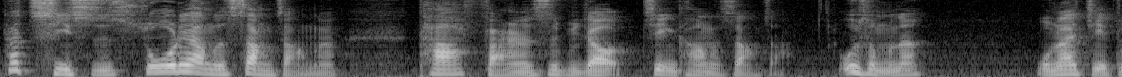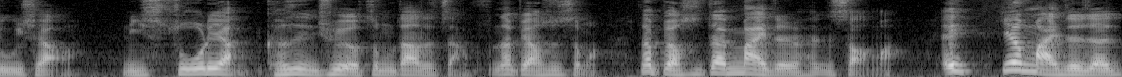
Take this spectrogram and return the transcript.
它其实缩量的上涨呢，它反而是比较健康的上涨。为什么呢？我们来解读一下啊。你缩量，可是你却有这么大的涨幅，那表示什么？那表示在卖的人很少嘛？诶，要买的人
